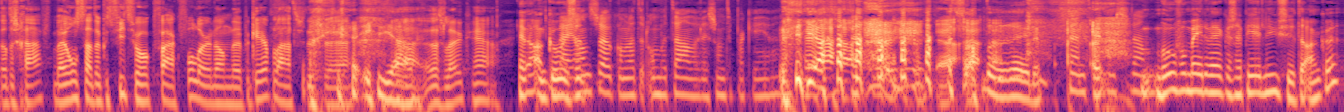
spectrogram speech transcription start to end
dat is gaaf. Bij ons staat ook het fietsenhok vaak voller dan de parkeerplaats. Dus ja. ja. dat is leuk. Ja. En Anko, Bij is ons ook, omdat het onbetaalbaar is om te parkeren. ja, dat is een andere reden. Hoeveel medewerkers heb je nu zitten, Anke?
